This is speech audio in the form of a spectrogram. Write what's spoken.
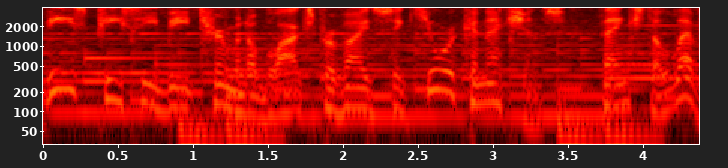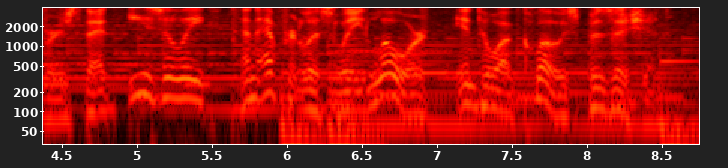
These PCB terminal blocks provide secure connections thanks to levers that easily and effortlessly lower into a closed position.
